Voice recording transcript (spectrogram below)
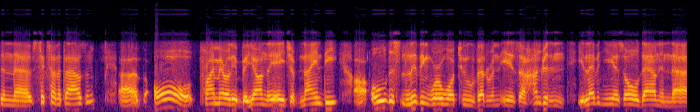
than uh, 600,000 uh, all primarily beyond the age of 90. Our oldest living World War II veteran is 111 years old down in uh,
